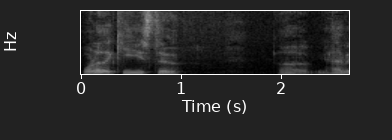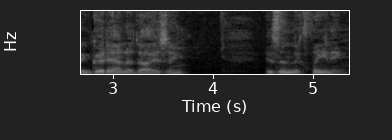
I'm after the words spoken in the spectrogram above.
one of the keys to uh, having good anodizing is in the cleaning.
